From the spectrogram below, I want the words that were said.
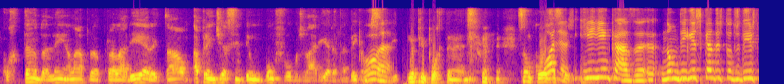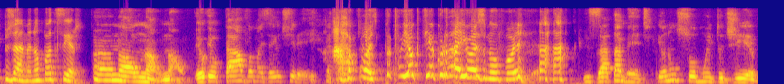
cortando a lenha lá pra, pra lareira e tal. Aprendi a acender um bom fogo de lareira também, que eu não Boa. sabia. Muito importante. São coisas que a Olha, gente- e aí em casa, não me digas que andas todos os dias de pijama, não pode ser. Ah, não, não, não. Eu, eu tava, mas aí eu tirei. Ah, pois, porque fui eu que te acordei hoje, não foi? Exatamente. Eu não sou muito de.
